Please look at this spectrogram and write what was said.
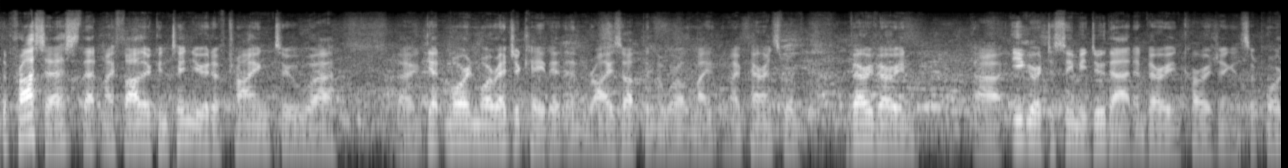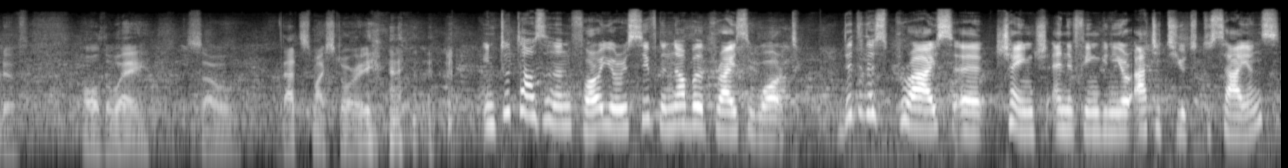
the process that my father continued of trying to uh, uh, get more and more educated and rise up in the world. My, my parents were very, very uh, eager to see me do that and very encouraging and supportive all the way. So that's my story. In 2004, you received the Nobel Prize Award. Did this prize uh, change anything in your attitude to science?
